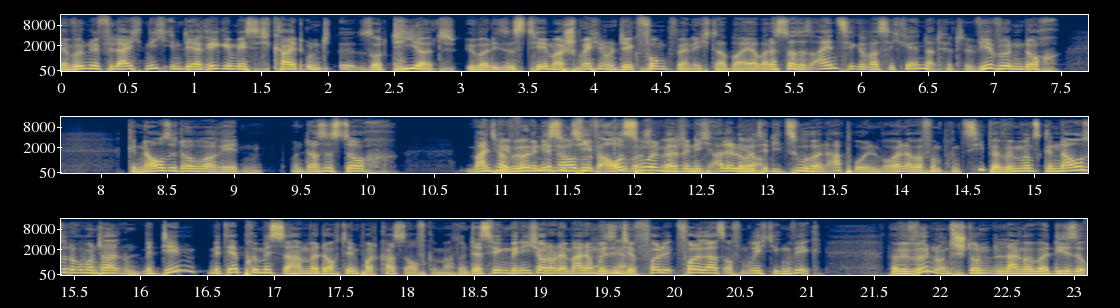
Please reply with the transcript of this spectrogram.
dann würden wir vielleicht nicht in der Regelmäßigkeit und äh, sortiert über dieses Thema sprechen und Dirk Funk wäre nicht dabei. Aber das ist doch das Einzige, was sich geändert hätte. Wir würden doch genauso darüber reden. Und das ist doch, manchmal Wir würden wir nicht so tief ausholen, weil wir nicht alle Leute, Ja. die zuhören, abholen wollen. Aber vom Prinzip her würden wir uns genauso darüber unterhalten. Und mit, dem, mit der Prämisse haben wir doch den Podcast aufgemacht. Und deswegen bin ich auch der Meinung, wir sind Ja. hier voll, Vollgas auf dem richtigen Weg. Weil wir würden uns stundenlang über diese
